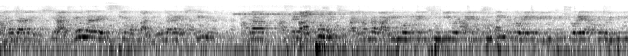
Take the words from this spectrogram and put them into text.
আমরা যারা এসেছি আজকেও যারা এসেছি এবং কালকেও যারা এসেছি আমরা আসতে বাধ্য হয়েছি কারণ আমরা বাড়ির মধ্যে স্টুডিওতে শুটিং করে এডিটিং করে আজকে চৈতন্যি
